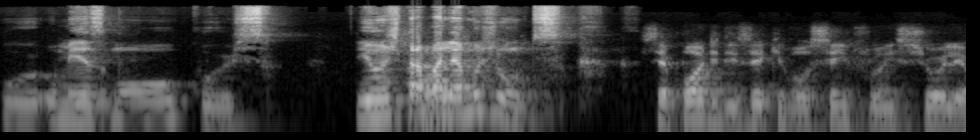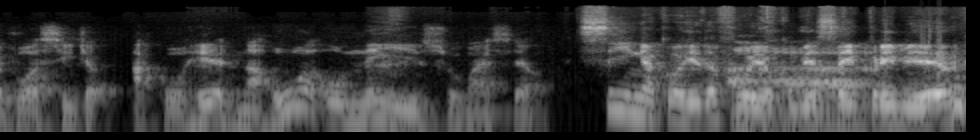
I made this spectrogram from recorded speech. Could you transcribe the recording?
o mesmo curso. E hoje Agora, trabalhamos juntos. Você pode dizer que você influenciou e levou a Cíntia a correr na rua ou nem isso, Marcel? Sim, a corrida foi. Ah. Eu comecei primeiro,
